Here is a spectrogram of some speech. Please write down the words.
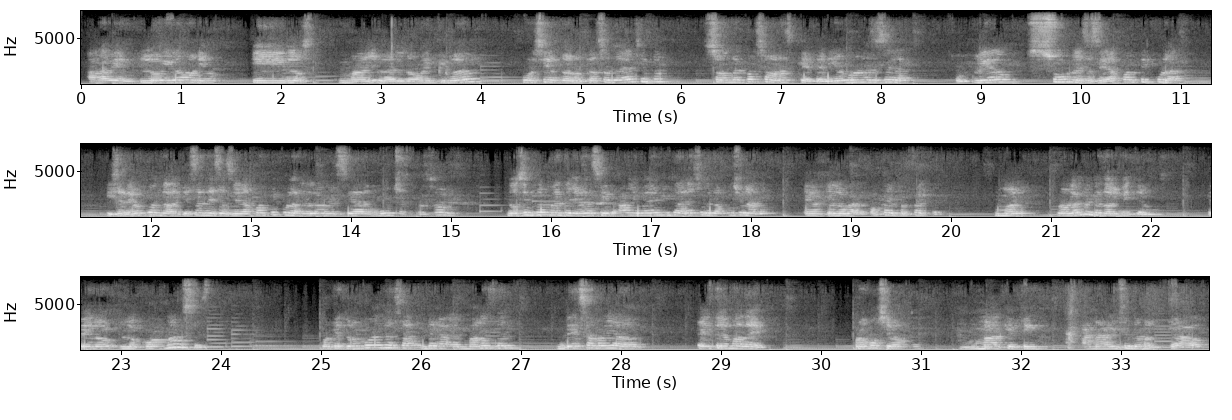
Ahora bien, lo idóneo y los, el 99% de los casos de éxito son de personas que tenían una necesidad, suplieron su necesidad particular y se dieron cuenta de que esa necesidad particular es la necesidad de muchas personas. No simplemente yo decir, ah, yo voy a imitar eso que está funcionando en aquel lugar. Ok, perfecto. No hay problema en que te lo imitemos. Pero lo conoces. Porque tú no puedes dejar en manos del desarrollador el tema de promoción, marketing, análisis de mercado.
